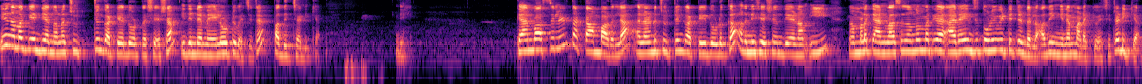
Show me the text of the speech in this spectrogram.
ഇനി നമുക്ക് എന്ത് ചെയ്യാന്ന് പറഞ്ഞാൽ ചുറ്റും കട്ട് ചെയ്ത് കൊടുത്ത ശേഷം ഇതിന്റെ മേലോട്ട് വെച്ചിട്ട് പതിച്ചടിക്കാം. ക്യാൻവാസിൽ തട്ടാൻ പാടില്ല. അല്ലാണ്ട് ചുറ്റും കട്ട് ചെയ്ത് കൊടുക്കുക അതിനുശേഷം എന്ത് ചെയ്യണം? ഈ നമ്മൾ ക്യാൻവാസിൽ നിന്നും മറ്റേ അര ഇഞ്ച് തുണി വിട്ടിട്ടുണ്ടല്ലോ അതിങ്ങനെ മടക്കി വെച്ചിട്ട് അടിക്കാം.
